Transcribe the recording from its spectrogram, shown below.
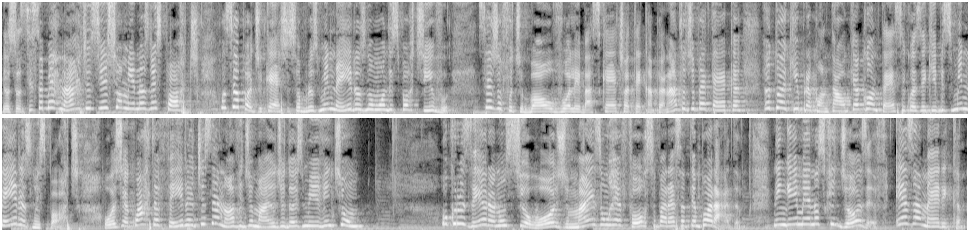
Eu sou Cissa Bernardes e este é o Minas no Esporte, o seu podcast sobre os mineiros no mundo esportivo. Seja futebol, vôlei, basquete ou até campeonato de peteca, eu tô aqui para contar o que acontece com as equipes mineiras no esporte. Hoje é quarta-feira, 19 de maio de 2021. O Cruzeiro anunciou hoje mais um reforço para essa temporada. Ninguém menos que Joseph, ex-América.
